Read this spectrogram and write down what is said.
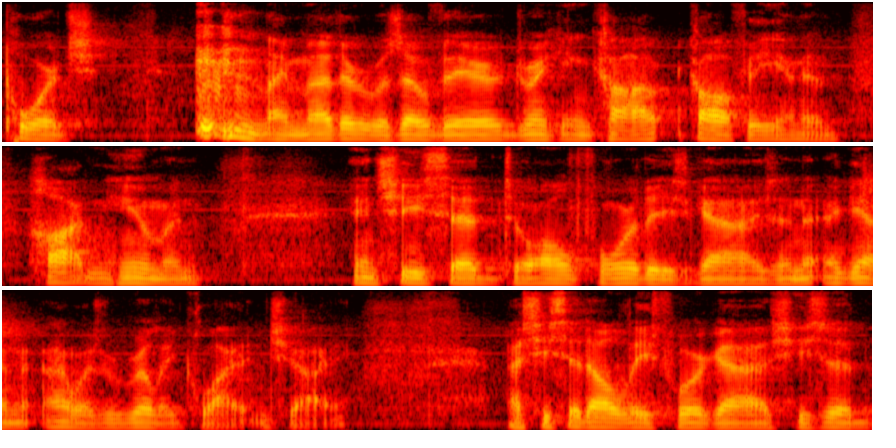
porch. my mother was over there drinking co- coffee and hot and humid. And she said to all four of these guys, and again, I was really quiet and shy. Uh, she said, all these four guys, she said,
